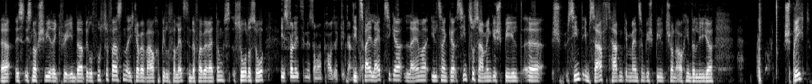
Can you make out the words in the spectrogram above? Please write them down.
Äh, es ist noch schwierig für ihn, da ein bisschen Fuß zu fassen. Ich glaube, er war auch ein bisschen verletzt in der Vorbereitung. So oder so. Ist verletzt in die Sommerpause gegangen. Die zwei Leipziger, Leimer, Ilzanker, sind zusammengespielt, äh, sind im Saft, haben gemeinsam gespielt, schon auch in der Liga. Spricht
